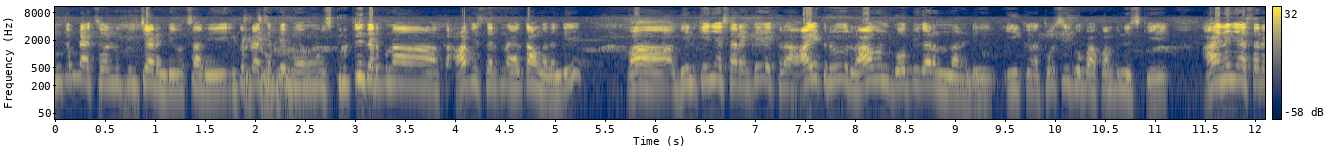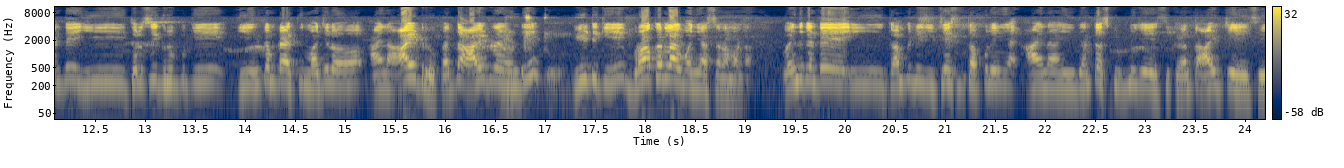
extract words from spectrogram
ఇన్కమ్ ట్యాక్స్ వాళ్ళు పిలిచారండి ఒకసారి. ఇన్కమ్ ట్యాక్స్ అంటే మేము స్క్రూటినీ తరపున ఆఫీస్ తరపున వెళ్తాం కదండి. దీనికి ఏం చేస్తారంటే ఇక్కడ ఆడిటర్ రావణ్ గోపి గారు ఉన్నారండి. ఈ తులసి గ్రూప్ ఆఫ్ కంపెనీస్కి ఆయన ఏం చేస్తారంటే ఈ తులసి గ్రూప్కి ఈ ఇన్కమ్ ట్యాక్స్కి మధ్యలో ఆయన ఆడిటర్ పెద్ద ఆడిటర్ అయి ఉండి వీటికి బ్రోకర్ లాగా పనిచేస్తారనమాట ఎందుకంటే ఈ కంపెనీ చేసిన తప్పులు ఆయన ఇదంతా స్క్రూటినీ చేసి ఇక్కడంతా ఆడిట్ చేసి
